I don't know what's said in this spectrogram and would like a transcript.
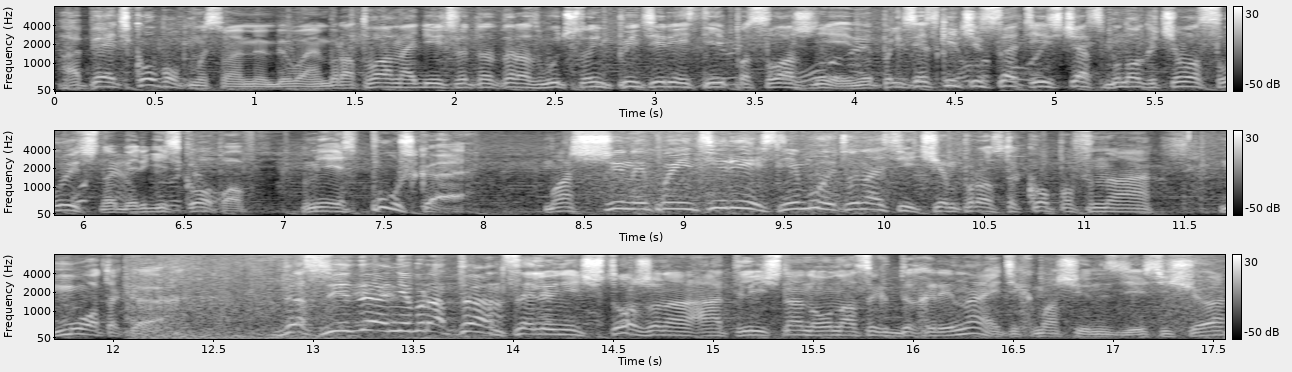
Опять копов мы с вами убиваем, братва. Надеюсь, в этот раз будет что-нибудь поинтереснее и посложнее. На полицейской чесоте сейчас много чего слышно, берегись копов. У меня есть пушка. Машины поинтереснее будет выносить, чем просто копов на мотоках. До свидания, братан! Цель уничтожена. Отлично, но у нас их дохрена, этих машин здесь еще.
